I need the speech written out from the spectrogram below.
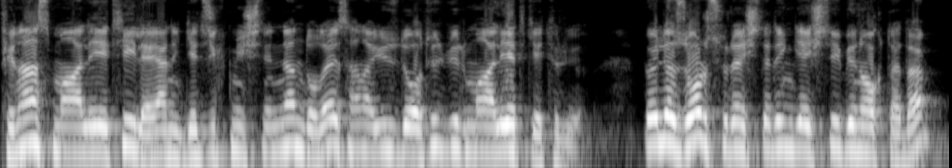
finans maliyetiyle yani gecikmişliğinden dolayı sana yüzde 30 bir maliyet getiriyor. Böyle zor süreçlerin geçtiği bir noktada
